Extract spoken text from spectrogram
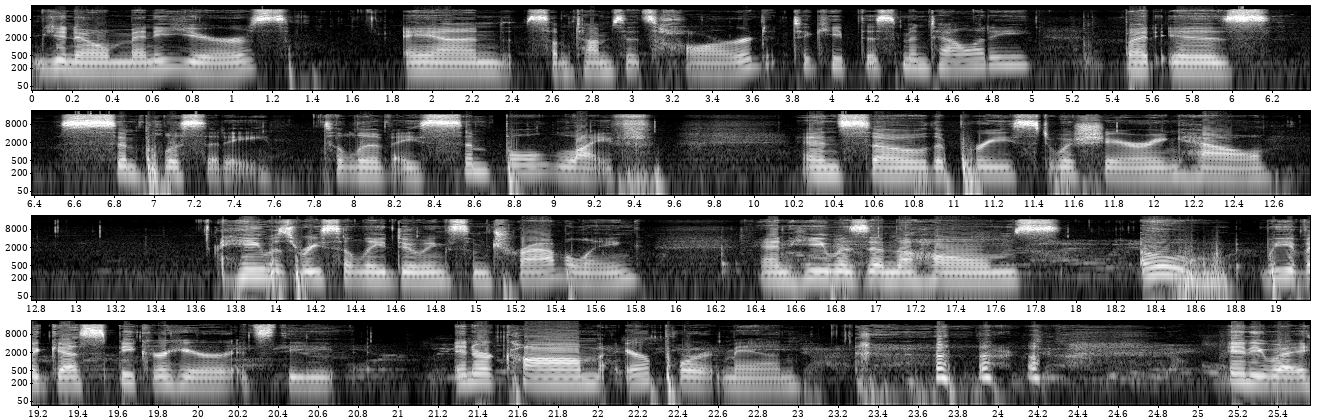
you know, many years. And sometimes it's hard to keep this mentality, but is simplicity, to live a simple life. And so the priest was sharing how he was recently doing some traveling and he was in the homes. Oh, we have a guest speaker here. It's the intercom airport man. anyway,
